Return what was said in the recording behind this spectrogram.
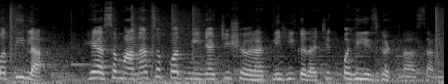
पतीला हे असं मानाचं पद मिळण्याची शहरातली ही कदाचित पहिलीच घटना असावी.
